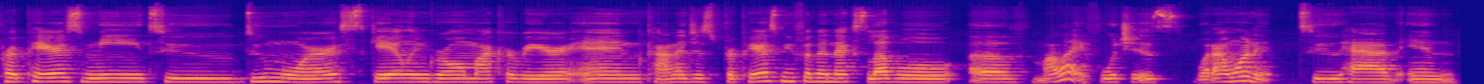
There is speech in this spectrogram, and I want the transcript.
prepares me to do more, scale and grow in my career, and kind of just prepares me for the next level of my life, which is what I wanted to have in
